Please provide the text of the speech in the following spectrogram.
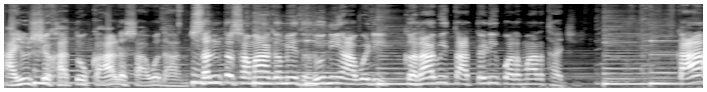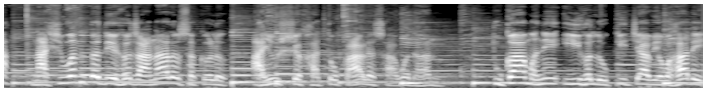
आयुष्य खातो काळ सावधान. संत समागमे धरुनी आवडी. करावी तातडी परमार्थाची. का? नाशिवंत देह जाणार सकळ आयुष्य खातो काळ सावधान. तुका म्हणे इह लोकीच्या व्यवहारे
